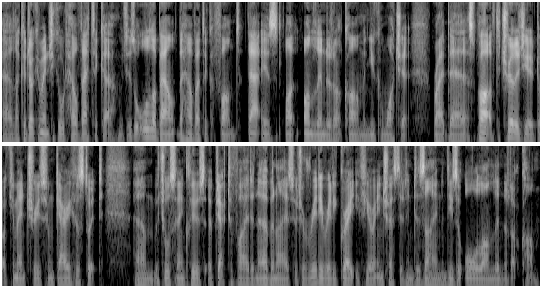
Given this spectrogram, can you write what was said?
uh, like a documentary called Helvetica, which is all about the Helvetica font. That is on lynda.com and you can watch it right there. That's part of the trilogy of documentaries from Gary Hustwit, um, which also includes Objectified and Urbanized, which are really, really great if you're interested in design. And these are all on lynda.com.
